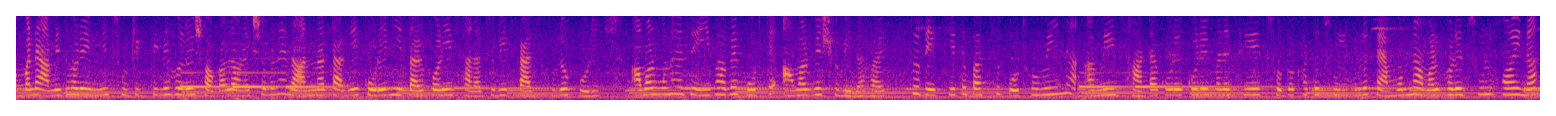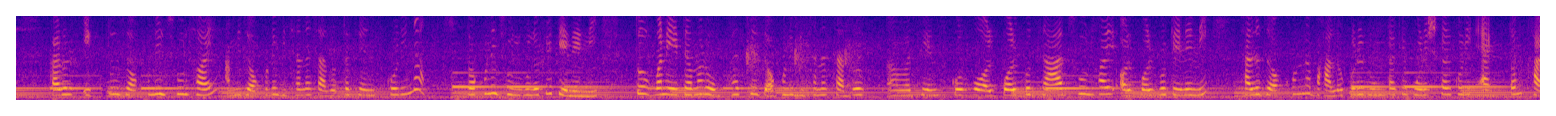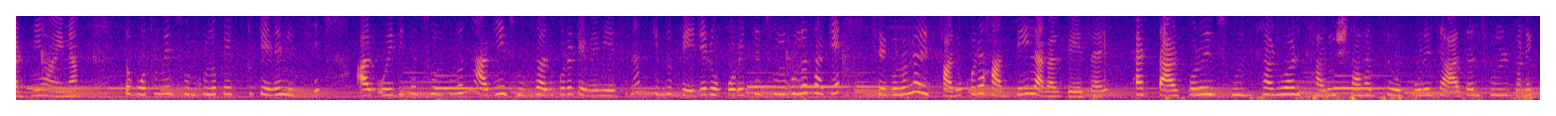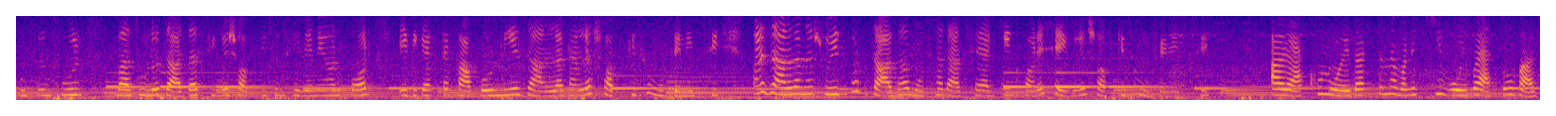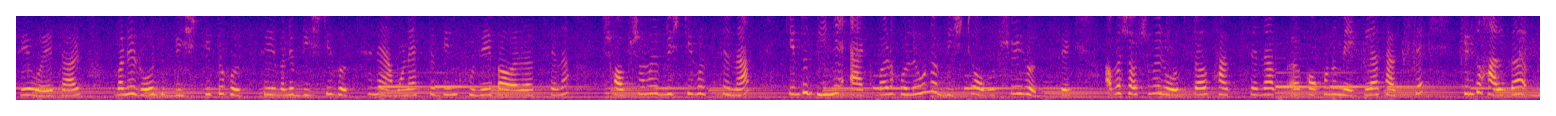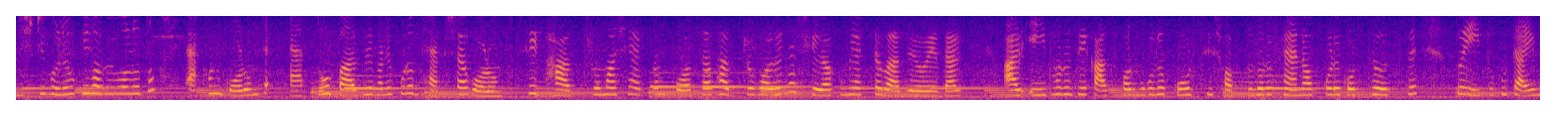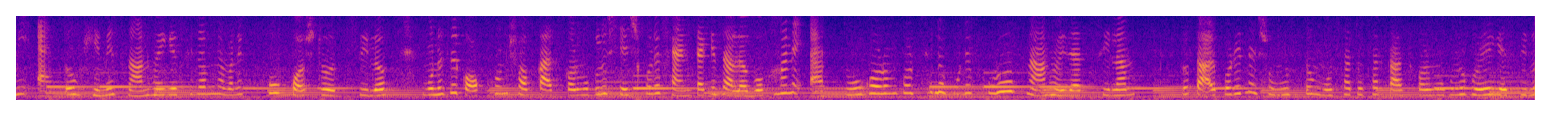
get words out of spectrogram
মানে আমি ধরো এমনি ছুটির দিনে হলে সকালে অনেক সময় না রান্নাটা আগে করে নিয়ে তারপরেই ঝাড়াঝুড়ির কাজগুলো করি। আমার মনে হয় যে এইভাবে করতে আমার বেশ সুবিধা হয়। তো দেখতে তো পাচ্ছ প্রথমেই না আমি ঝাঁটা করে করে মানে যে ছোটোখাটো চুলগুলো তেমন না আমার ঘরে ঝুল হয় না। কারণ একটু যখনই ঝুল হয়, আমি যখনই বিছানা চাদরটা চেঞ্জ করি না, তখনই ঝুলগুলোকে টেনে নিই। তো মানে এটা আমার অভ্যাস যে যখনই বিছানার চাদর চেঞ্জ করব, অল্প অল্প যা ঝুল হয়, অল্প অল্প টেনে নিই, তাহলে যখন না ভালো করে রুমটাকে পরিষ্কার করি, একদম খাটনি হয় না। তো প্রথমে ঝুলগুলোকে একটু টেনে নিচ্ছি। আর ওই দিকে ঝুলগুলো না আগেই ঝুল ঝাড়ু করে টেনে নিয়েছিলাম, কিন্তু বেডের ওপরের যে ঝুলগুলো থাকে, সেগুলো না ওই ঝাড়ু করে হাত দিয়েই লাগাল পেয়ে যায়। আর তারপরে ওই ঝুল ঝাড়ু আর ঝাড়ুর সাহায্যে ওপরে যা যা ঝুল মানে কুচো ঝুল বা ধুলো যা যা ছিল সব কিছু ঝেড়ে নেওয়ার পর, এদিকে একটা কাপড় নিয়ে জানলা টানলা সব কিছু মুছে নিচ্ছি। মানে জানলা না, সুইচ বোর্ড যা যা মোছার আছে আর কি ঘরে, সেইগুলো সব কিছু মুছে নিচ্ছি। আর এখন ওয়েদারটা না মানে কি বলব এত বাজে ওয়েদার মানে রোজ বৃষ্টি তো হচ্ছে মানে বৃষ্টি হচ্ছে না, এমন একটা দিন খুঁজেই পাওয়া যাচ্ছে না। সব সময় বৃষ্টি হচ্ছে না, কিন্তু দিনে একবার হলেও না বৃষ্টি অবশ্যই হচ্ছে। আবার সবসময় রোদটাও থাকছে না কখনো মেঘলা থাকছে, কিন্তু হালকা বৃষ্টি হলেও কি হবে বলো তো এখন গরমটা এত বাজে মানে পুরো ভ্যাবসা গরম। সেই ভাদ্র মাসে একদম পচা ভাদ্র বলে না, সেরকমই একটা বাজে ওয়েদার আর এই ধরো যে কাজকর্মগুলো করছি, সব তো ধরো ফ্যান অফ করে করতে হচ্ছে। তো এইটুকু টাইমই এত ঘেমে স্নান হয়ে গেছিলাম না মানে খুব কষ্ট হচ্ছিল। মনে হচ্ছে কখন সব কাজকর্মগুলো শেষ করে ফ্যানটাকে চালাবো। মানে এত গরম করছিল, মনে পুরো স্নান হয়ে যাচ্ছিলাম। তো তারপরে না সমস্ত মোছা টোছার কাজকর্মগুলো হয়ে গেছিল।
